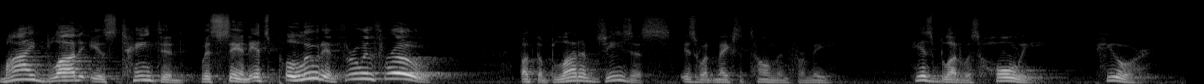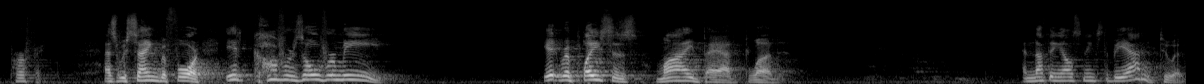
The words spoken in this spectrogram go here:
My blood is tainted with sin, it's polluted through and through. But the blood of Jesus is what makes atonement for me. His blood was holy, pure, perfect. As we sang before, it covers over me. It replaces my bad blood. And nothing else needs to be added to it.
